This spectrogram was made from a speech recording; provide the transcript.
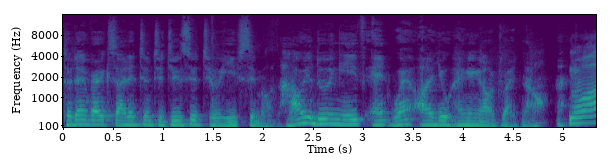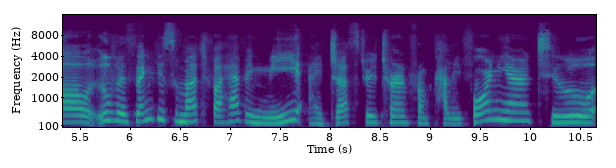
Today I'm very excited to introduce you to Eve Simon. How are you doing, Eve? And where are you hanging out right now? well, Uwe, thank you so much for having me. I just returned from California to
